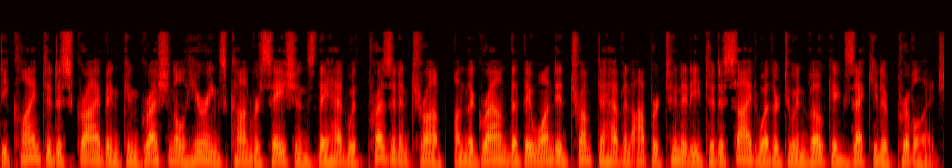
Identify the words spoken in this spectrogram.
declined to describe in congressional hearings conversations they had with President Trump, on the ground that they wanted Trump to have an opportunity to decide whether to invoke executive privilege.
